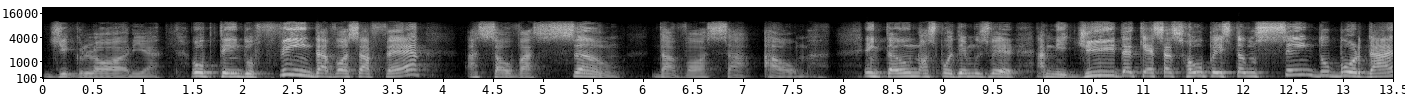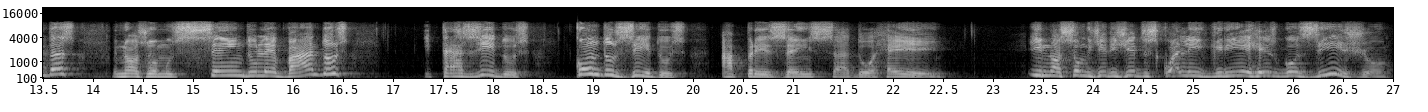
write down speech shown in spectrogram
de glória, obtendo o fim da vossa fé, a salvação da vossa alma. Então nós podemos ver, à medida que essas roupas estão sendo bordadas, nós vamos sendo levados e trazidos, conduzidos à presença do Rei. E nós somos dirigidos com alegria e regozijo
